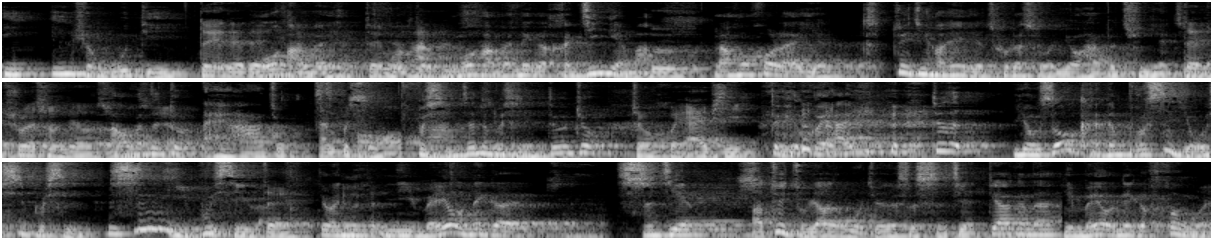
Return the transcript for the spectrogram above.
英英雄无敌，对对对魔法门，对魔法门魔法门那个很经典嘛。嗯然后后来也最近好像也出了手游，还不去年对，出了手游，然后反正就哎呀，就但不行哦不行，啊真的不行，就就就毁 IP。对，毁 IP，就是有时候可能不是游戏不行，是你不行了，对对吧？你你没有那个时间啊，最主要的我觉得是时间。第二个呢，你没有那个氛围。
